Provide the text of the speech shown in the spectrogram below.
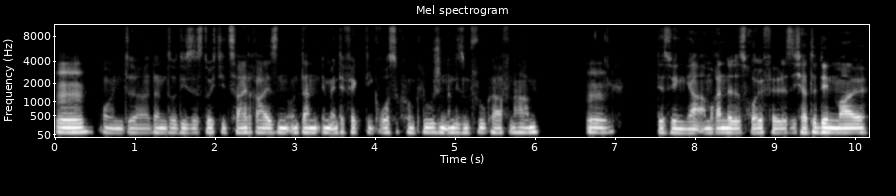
Mhm. Und äh, dann so dieses durch die Zeit reisen und dann im Endeffekt die große Conclusion an diesem Flughafen haben. Mhm. Deswegen ja am Rande des Rollfeldes. Ich hatte den mal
